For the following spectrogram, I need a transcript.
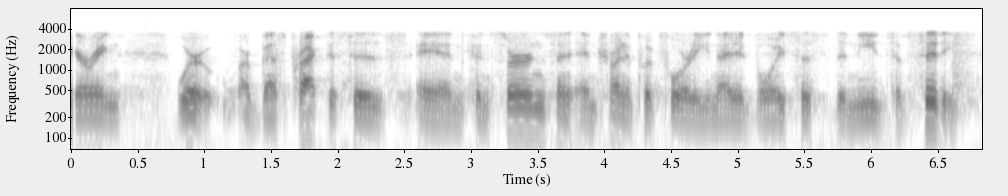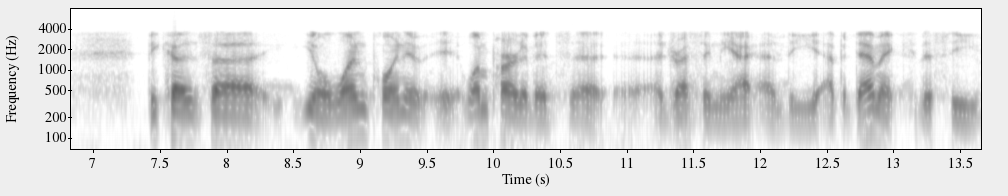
sharing where our best practices and concerns, and, and trying to put forward a united voice as to the needs of cities. Because uh, you know, one point of one part of it's uh, addressing the uh, the epidemic, the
